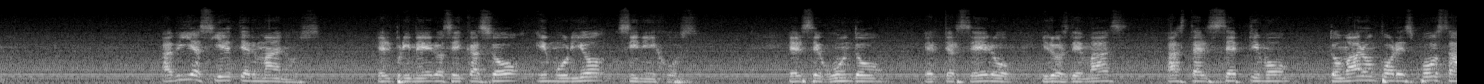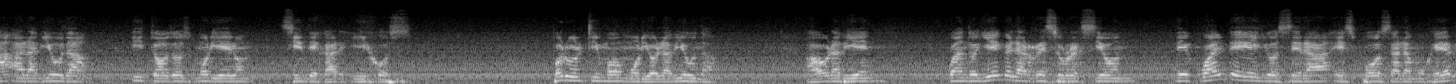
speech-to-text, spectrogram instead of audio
había siete hermanos. El primero se casó y murió sin hijos. El segundo, el tercero y los demás, hasta el séptimo, tomaron por esposa a la viuda y todos murieron sin dejar hijos. Por último murió la viuda. Ahora bien, cuando llegue la resurrección, ¿de cuál de ellos será esposa la mujer?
